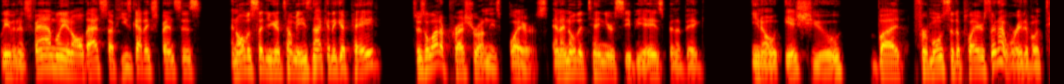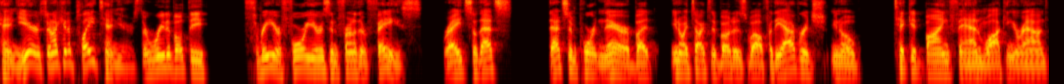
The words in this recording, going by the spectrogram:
leaving his family and all that stuff. He's got expenses. And all of a sudden you're going to tell me he's not going to get paid? So there's a lot of pressure on these players. And I know the 10 year CBA has been a big, you know, issue, But for most of the players, they're not worried about 10 years. They're not going to play 10 years. They're worried about the three or four years in front of their face, right? So that's that's important there. But you know, I talked about it as well. For the average, you know, ticket buying fan walking around,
